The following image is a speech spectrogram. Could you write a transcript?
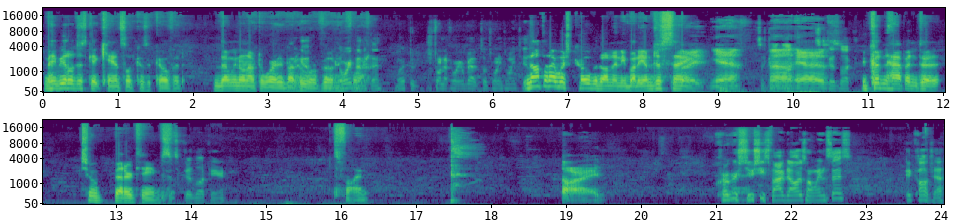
maybe it'll just get canceled because of COVID. Then we don't have to worry about who Yeah, we're voting Don't worry for. about it then. We'll have to, just don't have to worry about it until 2022. Not that I wish COVID on anybody. I'm just saying Right. Yeah. It's a good Uh, look. yeah, it's a it's- good look. it couldn't happen to two better teams. It's a good luck, Aaron. It's fine. All right. Kroger sushi's five dollars on Wednesdays. Good call, Jeff.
